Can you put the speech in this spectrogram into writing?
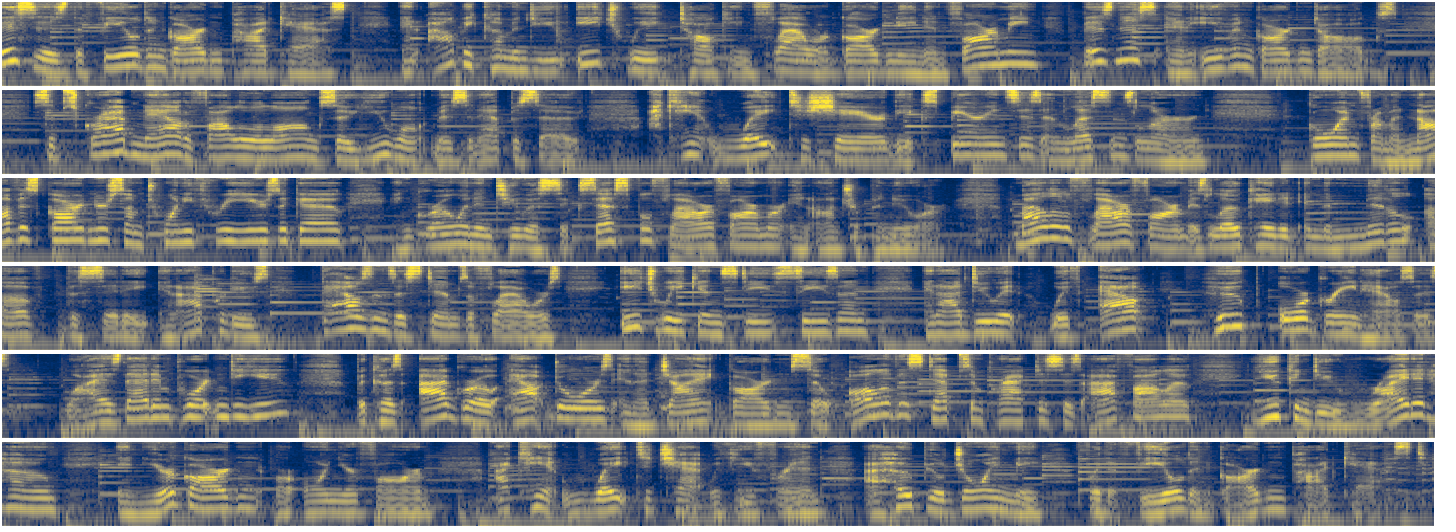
This is the Field and Garden Podcast, and I'll be coming to you each week talking flower gardening and farming, business, and even garden dogs. Subscribe now to follow along so you won't miss an episode. I can't wait to share the experiences and lessons learned going from a novice gardener some 23 years ago and growing into a successful flower farmer and entrepreneur. My little flower farm is located in the middle of the city, and I produce thousands of stems of flowers each weekend season, and I do it without hoop or greenhouses. Why is that important to you? Because I grow outdoors in a giant garden, so all of the steps and practices I follow, you can do right at home in your garden or on your farm. I can't wait to chat with you, friend. I hope you'll join me for the Field and Garden Podcast.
